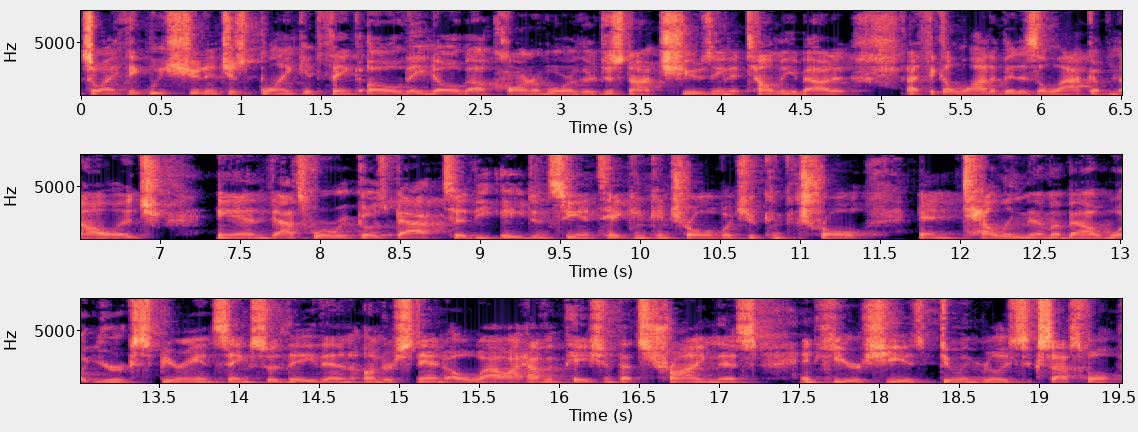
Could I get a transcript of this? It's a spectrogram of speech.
So I think we shouldn't just blanket think, oh, they know about carnivore. They're just not choosing to tell me about it. I think a lot of it is a lack of knowledge and that's where it goes back to the agency and taking control of what you can control and telling them about what you're experiencing so they then understand, oh, wow, I have a patient that's trying this and he or she is doing really successful.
